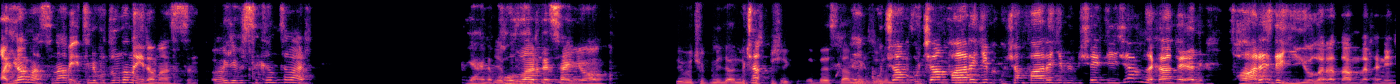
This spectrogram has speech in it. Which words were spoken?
Ayıramazsın abi etini budundan ayıramazsın. Öyle bir sıkıntı var. Yani Ya kollar desen yok. Bir buçuk milyar nüfus Uçan- bir şekilde beslenmek Hayır, zorunda. uçan uçan fare gibi uçan fare gibi bir şey diyeceğim de kanka yani fare de yiyorlar adamlar hani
